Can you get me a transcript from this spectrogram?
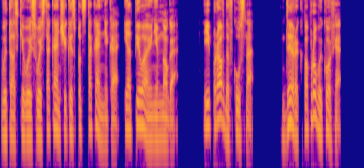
Вытаскиваю свой стаканчик из подстаканника и отпиваю немного. И правда вкусно. Дерек, попробуй кофе.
